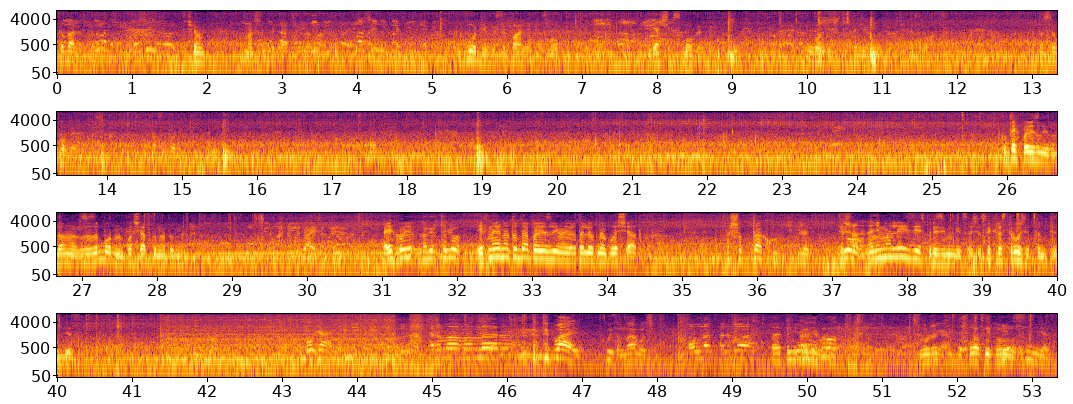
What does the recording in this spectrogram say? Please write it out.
сказали, что В чем? наши, блядь, виноваты. Воги высыпали, козлов. Ящик с вогами. Воги начали взрываться. Это все вогами подспорили. Куда их повезли? Туда, на- за забор, на площадку на туда. А их, пове- На вертолет. их, наверное, туда повезли, на вертолетную площадку. А чтоб так, блядь. Ты что, они могли и здесь приземлиться, сейчас их раструсит там пиздец. Ты пай. Хуй там, да, вот. Да это не поможет. Мужики, бушлат не поможет. Много,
